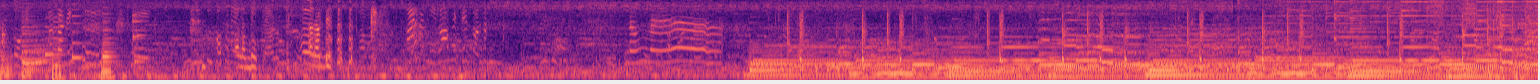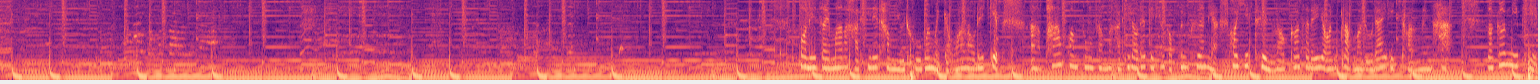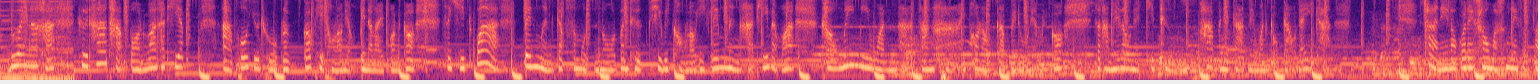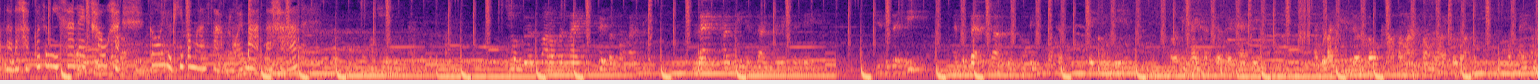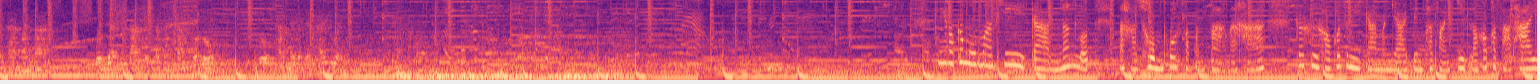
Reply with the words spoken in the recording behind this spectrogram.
ทำตัวไม่ถูกแล้วตอนนี้คือเพลงคือเขาแสดงอาราบิกแล้วอาราบิก อนดีใจมากนะคะที่ได้ทำ YouTube มันเหมือนกับว่าเราได้เก็บภาพความทรงจำนะคะ ที่เราได้ไปเที่ยวกับเพื่อนๆเนี่ย พอคิดถึงเราก็จะได้ย้อนกลับมาดูได้อีกครั้งหนึ่งค่ะ แล้วก็มีเพจด้วยนะคะ คือถ้าถามปอนว่าถ้าเทียบพวก YouTube แล้วก็เพจของเราเนี่ยเป็นอะไรปอนก็จะคิดว่า เป็นเหมือนกับสมุดโน้ตบันทึกชีวิตของเราอีกเล่มหนึ่งค่ะ ที่แบบว่าเขาไม่มีวันจางหาย พอเรากลับไปดูเนี่ยมันก็จะทำให้เราเนี่ยคิดถึงภาพบรรยากาศในวันเก่าๆได้อีกค่ะค่ะนี่เราก็ได้เข้ามาข้างในสวนสัตว์แล้วนะคะ ก็จะมีค่าแรกเข้าค่ะ ก็อยู่ที่ประมาณ 300 บาทนะคะ Children's part of the night is preferred for hunting. Less hunting is done during and the better chances of being spotted. เป็นจริงโดยไม่ใช่สัตว์เกิดโดยแท้จริง ปัจจุบันมีเสือโคร่งขาวประมาณ 200 ตัวพบในธรรมชาติน้อยมาก ส่วนใหญ่อยู่ตามสวนสัตว์ต่างๆทั่วโลกรวมทั้งในประเทศไทยด้วยนี่เราก็มุฟมาที่การนั่งรถนะคะ ชมพวกสัตว์ต่างๆนะคะ ก็คือเขาก็จะมีการบรรยายเป็นภาษาอังกฤษแล้วก็ภาษาไทย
